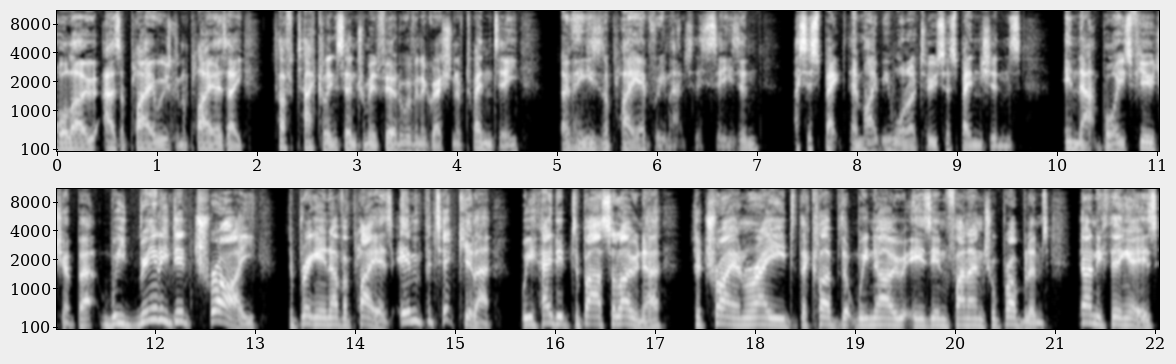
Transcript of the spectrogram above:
Although, as a player who's going to play as a tough tackling central midfielder with an aggression of 20, I don't think he's going to play every match this season. I suspect there might be one or two suspensions in that boy's future. But we really did try to bring in other players. In particular, we headed to Barcelona to try and raid the club that we know is in financial problems. The only thing is,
